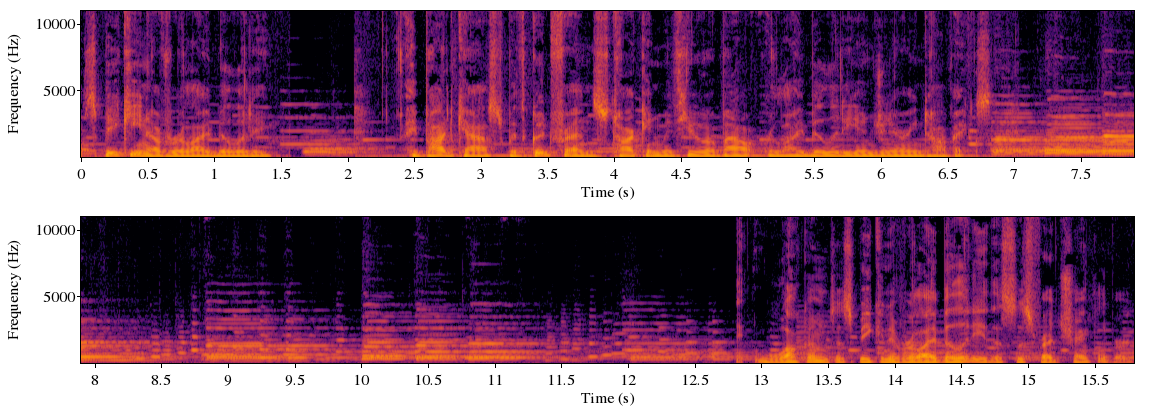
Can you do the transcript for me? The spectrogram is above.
Speaking of reliability, a podcast with good friends talking with you about reliability engineering topics. Welcome to Speaking of Reliability. This is Fred Schenkelberg.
